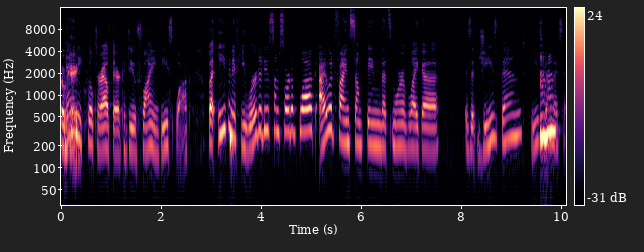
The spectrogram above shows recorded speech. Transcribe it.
okay. any quilter out there could do flying geese block. But even if you were to do some sort of block, I would find something that's more of like a is it Gee's Bend? Gee's mm-hmm. Bend? I say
